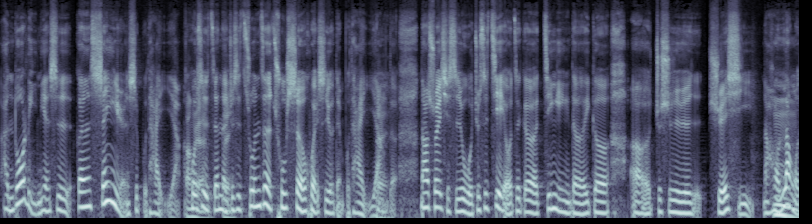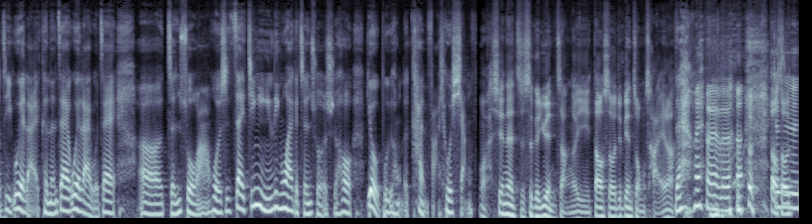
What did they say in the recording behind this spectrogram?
很多理念是跟生意人是不太一样，或是真的就是真正出社会是有点不太一样的。那所以其实我就是借由这个经营的一个呃，就是学习，然后让我自己未来、可能在未来我在呃诊所啊，或者是在经营另外一个诊所的时候，又有不同的看法或想法。哇，现在只是个院长而已，到时候就变总裁了。对，没有没有没有，到时候就是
